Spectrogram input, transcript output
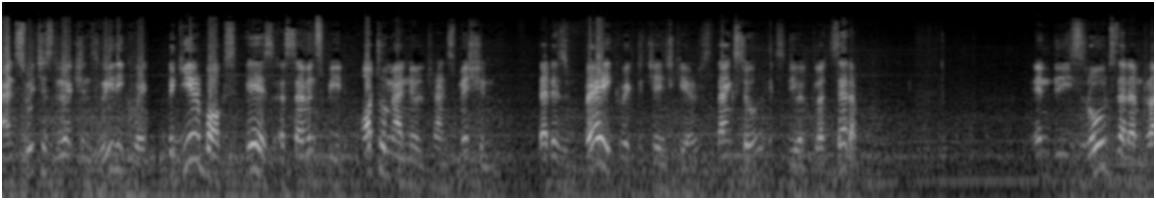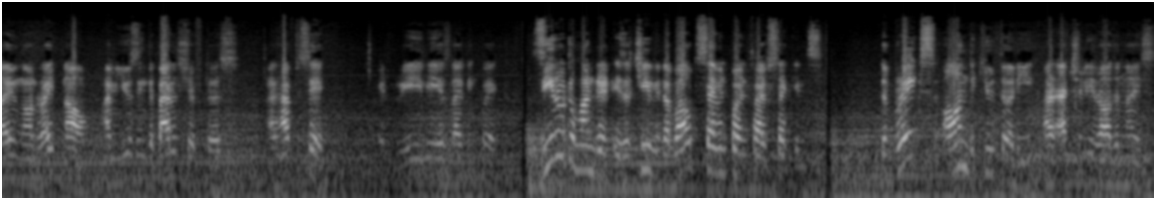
and switches directions really quick. The gearbox is a 7-speed auto manual transmission that is very quick to change gears thanks to its dual clutch setup. In these roads that I'm driving on right now, I'm using the paddle shifters. I have to say, it really is lightning quick. 0 to 100 is achieved in about 7.5 seconds. The brakes on the Q30 are actually rather nice.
